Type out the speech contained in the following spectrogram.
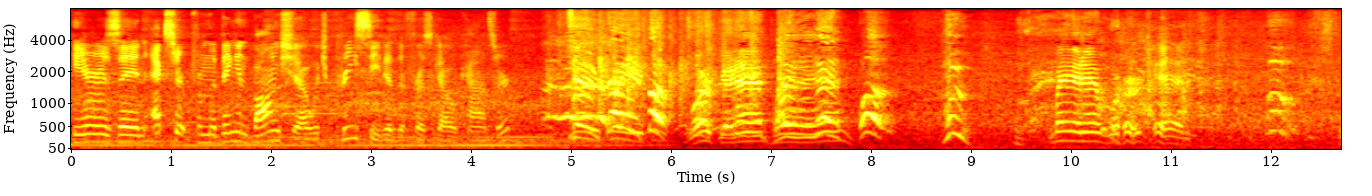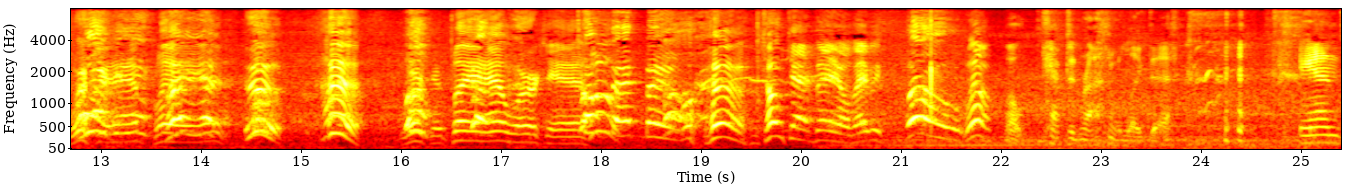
here is an excerpt from the Bing and Bong show, which preceded the Frisco concert. Two, three, four. Working and playing. Playing and working. Working and playing. Ooh, huh. Working, playing and working. Tote that bell. Huh. Tote that bell, baby. Oh, Well, well, Captain Ron would like that. And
